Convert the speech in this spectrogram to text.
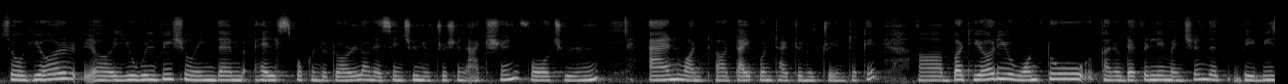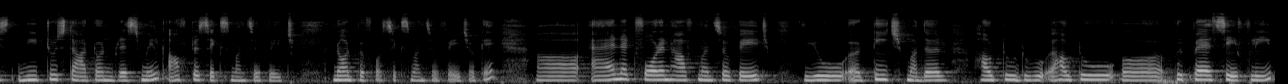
So here uh, you will be showing them health spoken tutorial on essential nutrition action for children and one uh, type 1 type 2 nutrient okay? Uh, but here you want to kind of definitely mention that babies need to start on breast milk after 6 months of age not before 6 months of age okay? Uh, and at four and a half months of age you uh, teach mother how to do how to uh, prepare safely.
